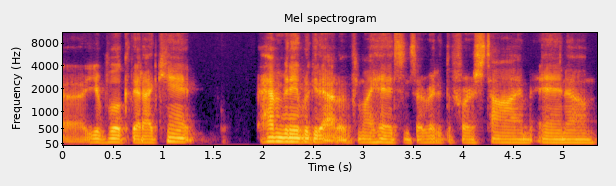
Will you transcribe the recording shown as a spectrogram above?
uh, your book that I can't haven't been able to get out of my head since I read it the first time, and um,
